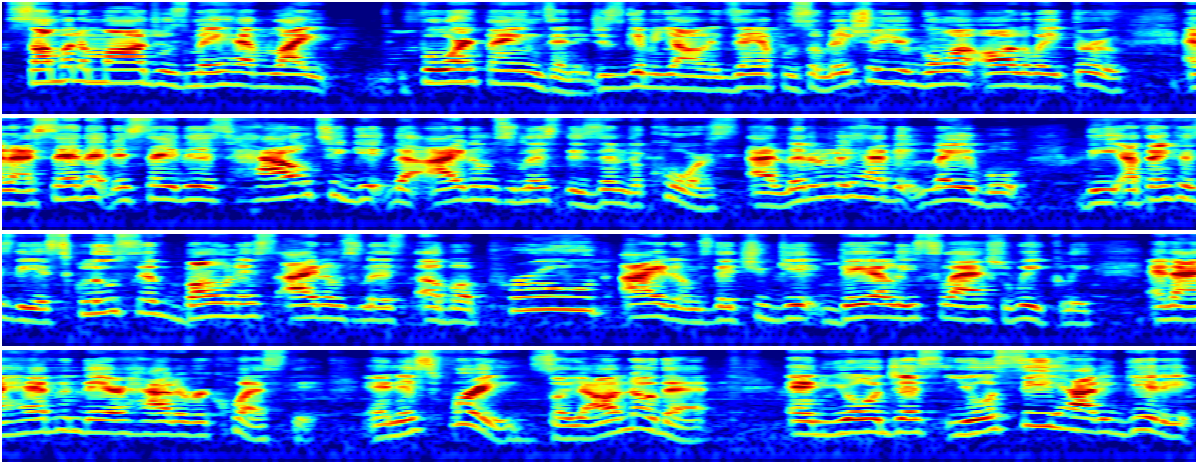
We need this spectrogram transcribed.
some of the modules may have like four things in it. Just giving y'all an example. So make sure you're going all the way through. And I said that to say this, how to get the items list is in the course. I literally have it labeled the, I think it's the exclusive bonus items list of approved items that you get daily slash weekly. And I have in there how to request it. And it's free. So y'all know that and you'll just you'll see how to get it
